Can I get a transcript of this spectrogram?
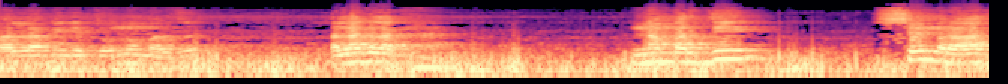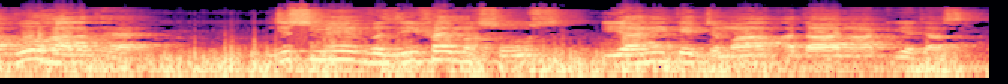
حالانکہ یہ دونوں مرض الگ الگ ہیں۔ نمردی سے مراد وہ حالت ہے جس میں وظیفہ مخصوص یعنی کہ جمع ادا نہ کیا جا سکتا۔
